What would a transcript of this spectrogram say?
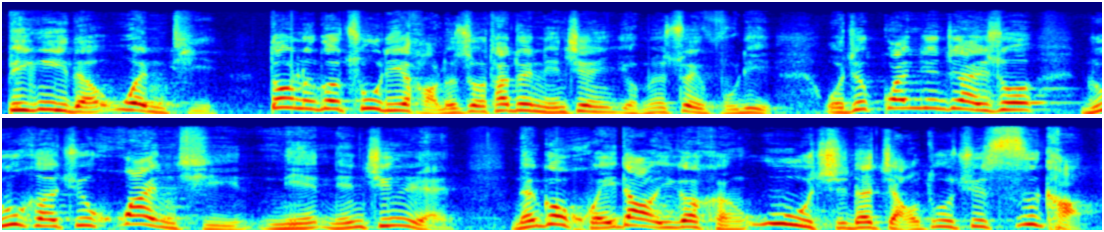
兵役的问题都能够处理好的时候，他对年轻人有没有说服力？我觉得关键就在于说，如何去唤起年年轻人能够回到一个很务实的角度去思考，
